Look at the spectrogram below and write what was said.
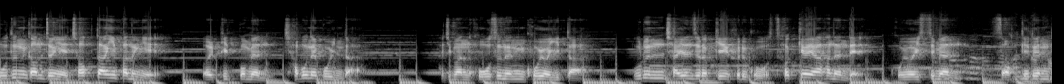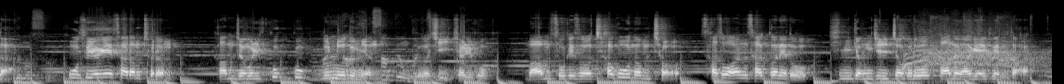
모든 감정에 적당히 반응해 얼핏 보면 차분해 보인다. 하지만 호수는 고여 있다. 물은 자연스럽게 흐르고 섞여야 하는데 고여 있으면 썩게 된다. 호수형의 사람처럼 감정을 꾹꾹 눌러두면 그것이 결국 마음속에서 차고 넘쳐 사소한 사건에도 신경질적으로 반응하게 된다.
